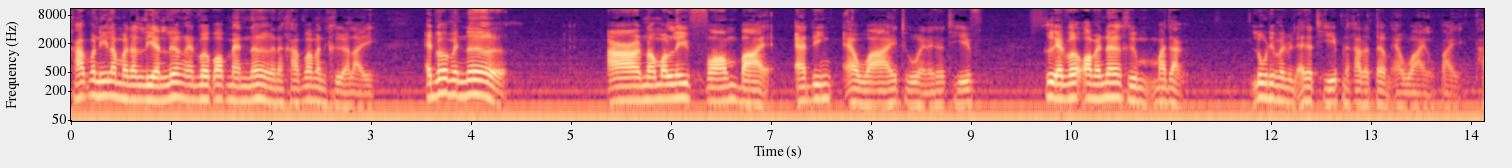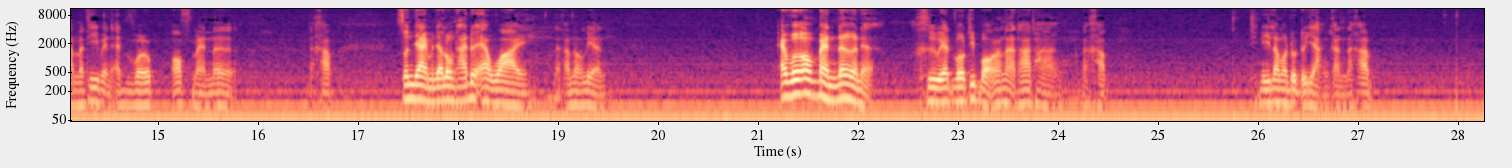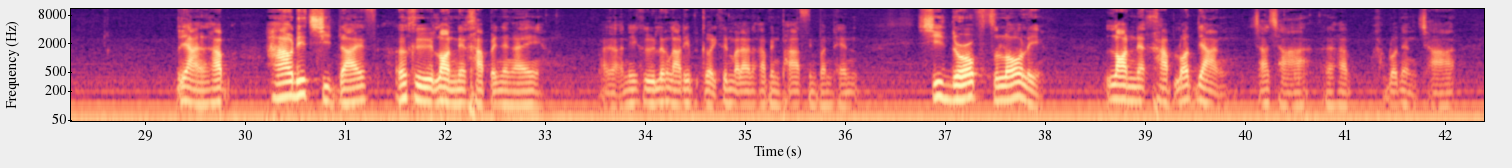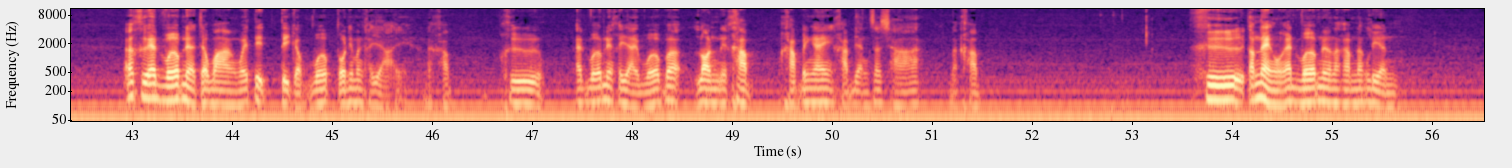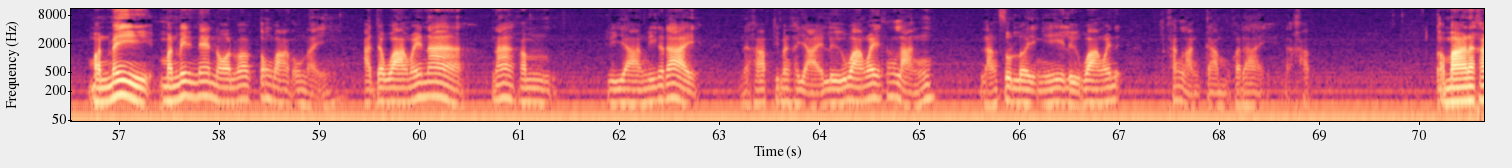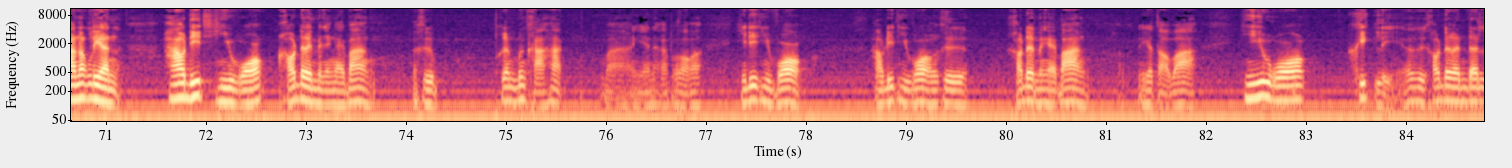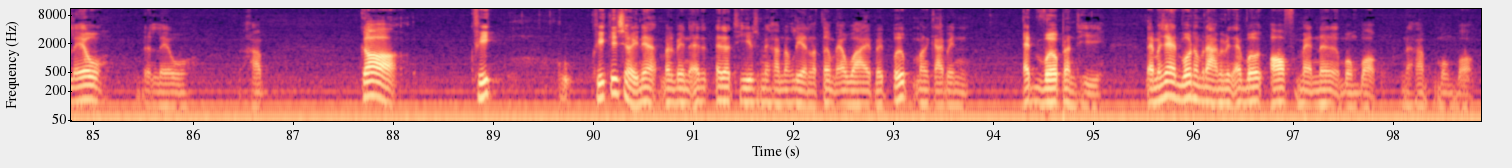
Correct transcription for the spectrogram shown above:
ครับวันนี้เรามาจะเรียนเรื่อง adverb of manner นะครับ ว่ามันคืออะไร adverb of manner are normally formed by adding ly to an adjective คือ adverb of manner คือมาจากรูปที่มันเป็น adjective นะครับเราเติม ly ลงไปทำหน้าที่เป็น adverb of manner นะครับส่วนใหญ่มันจะลงท้ายด้วย ly นะครับนักเรียน adverb of manner เนี่ย คือ adverb ที่บอกลักษณะท่าทางนะครับ ทีนี้เรามาดูตัวอย่างกันนะครับ ตัวอย่างครับ how did she drive ก็คือหล่อนเนี่ยขับเป็นยังไง อันนี้คือเรื่องราวที่เกิดขึ้นมาแล้วนะครับ เป็น past simple tense she drove slowly หล่อนเนี่ยขับรถอย่างช้าๆนะครับ ขับรถอย่างช้า ก็คือ adverb เนี่ยจะวางไว้ติดติดกับ verb ตัวที่มันขยายนะครับ คือ adverb เนี่ยขยาย verb ว่าหล่อนเนี่ยขับขับเป็นไง ขับอย่างช้าๆนะครับ คือตำแหน่งของ adverb เนี่ยนะครับนักเรียน มันไม่ มันไม่แน่นอนว่าต้องวางตรงไหน อาจจะวางไว้หน้าหน้าคำกริยางนี้ก็ได้นะครับ ที่มันขยายหรือวางไว้ข้างหลังหลังสุดเลยอย่างนี้ หรือวางไว้ข้างหลังกรรมก็ได้นะครับ ต่อมานะครับนักเรียน how did he walk เขาเดินเป็นยังไงบ้าง ก็คือเพื่อนเพิ่งขาหักมาอย่างเงี้ยนะครับเขาบอกว่า he did he walk how did he walk ก็คือเขาเดินเป็นยังไงบ้างนี่ก็ตอบว่า he walk quickly ก็คือเขาเดินเดินเร็วเดินเร็วนะครับ ก็ quick quick เฉยๆเนี่ยมันเป็น adjective ใช่ไหมครับนักเรียนเราเติม ly ไปปุ๊บมันกลายเป็น adverb ทันที แต่ไม่ใช่ adverb ธรรมดา มันเป็น adverb of manner บ่งบอกนะครับบ่งบอก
